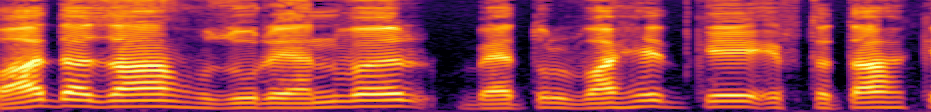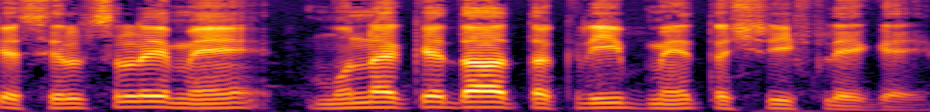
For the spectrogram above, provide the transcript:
बाद अजा हजूर अनवर बैतुलवाद के अफ्ताह के सिलसिले में मनदा तकरीब में तशरीफ़ ले गए।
